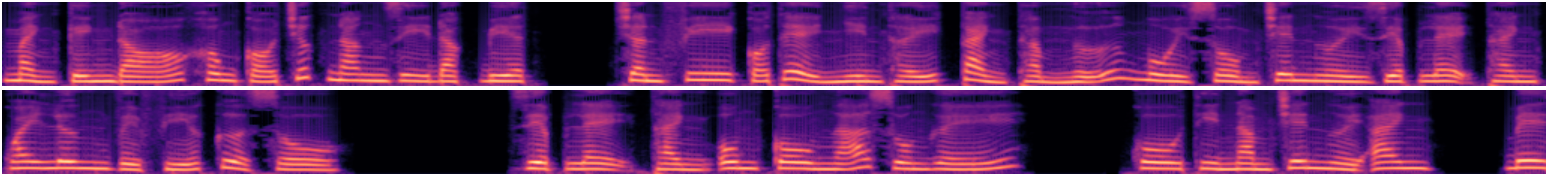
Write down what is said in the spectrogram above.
mảnh kính đó không có chức năng gì đặc biệt. Trần Phi có thể nhìn thấy cảnh thẩm ngữ ngồi xổm trên người Diệp Lệ Thành quay lưng về phía cửa sổ. Diệp Lệ Thành ôm cô ngã xuống ghế. Cô thì nằm trên người anh, bê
